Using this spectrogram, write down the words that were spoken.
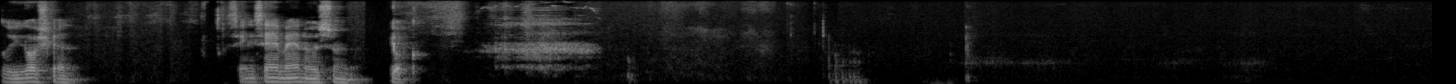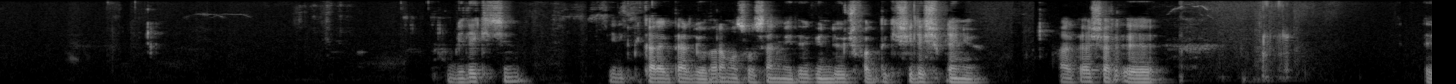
Duygu hoş geldin. Seni sevmeyen ölsün mü? Yok. Bilek için silik bir karakter diyorlar ama sosyal medya günde 3 farklı kişiyle şipleniyor. Arkadaşlar e, e,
